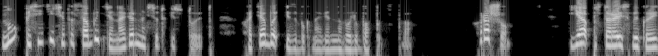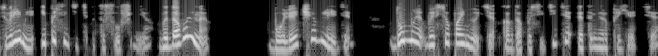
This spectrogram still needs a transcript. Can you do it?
Но посетить это событие, наверное, все-таки стоит. Хотя бы из обыкновенного любопытства. Хорошо. Я постараюсь выкроить время и посетить это слушание. Вы довольны? Более чем, леди. Думаю, вы все поймете, когда посетите это мероприятие.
